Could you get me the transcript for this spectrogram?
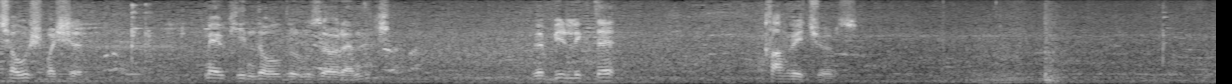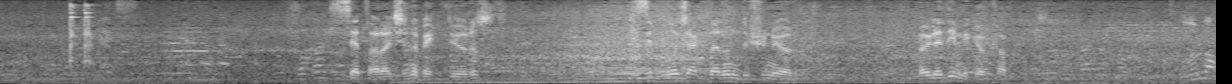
Çavuşbaşı mevkiinde olduğumuzu öğrendik. Ve birlikte kahve içiyoruz. Set aracını bekliyoruz. Bizi bulacaklarını düşünüyorum. Öyle değil mi Gökhan? Bulurlar.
